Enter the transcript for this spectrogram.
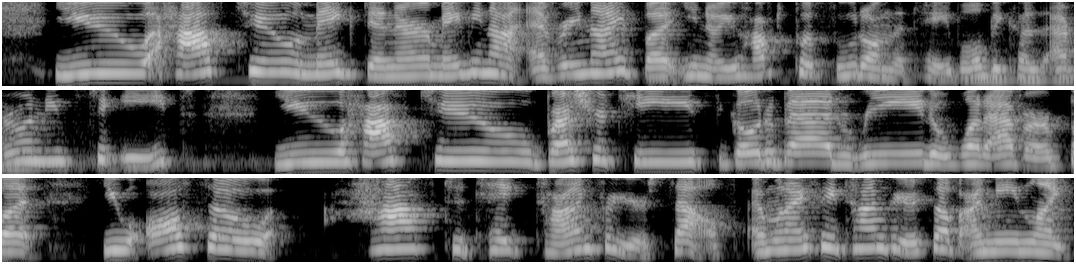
you have to make dinner, maybe not every night, but you know, you have to put food on the table because everyone needs to eat. You have to brush your teeth, go to bed, read, whatever, but you also have to take time for yourself. And when I say time for yourself, I mean like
